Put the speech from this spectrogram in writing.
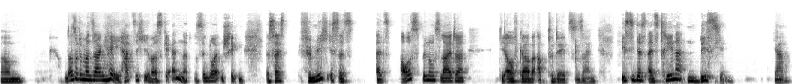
Ähm, und da sollte man sagen, hey, hat sich hier was geändert? Das den Leuten schicken. Das heißt, für mich ist es als Ausbildungsleiter die Aufgabe, up to date zu sein. Ist sie das als Trainer? Ein bisschen. Ja.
